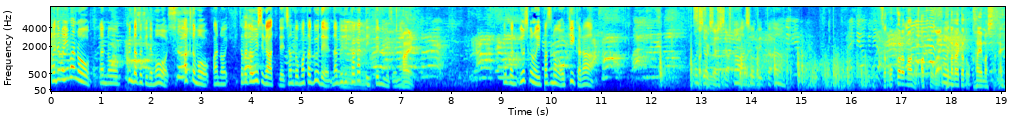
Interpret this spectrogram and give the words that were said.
まあでも今のあの組んだ時でもアクトもあの戦う意思があってちゃんとまたグーで殴りかかっていってるんですよね。はい。やっぱよしこの一発の方が大きいから。さあ、ショートい。った、さあここからまずアクトが戦い方を変えましたね、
